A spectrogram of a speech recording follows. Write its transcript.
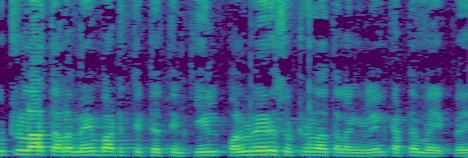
சுற்றுலா தல மேம்பாட்டு திட்டத்தின் கீழ் பல்வேறு சுற்றுலா தலங்களின் கட்டமைப்பை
